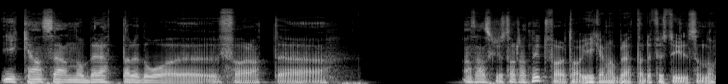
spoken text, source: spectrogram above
gick han sen och berättade då eh, för att, eh, att han skulle starta ett nytt företag. Gick han och berättade för styrelsen då.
